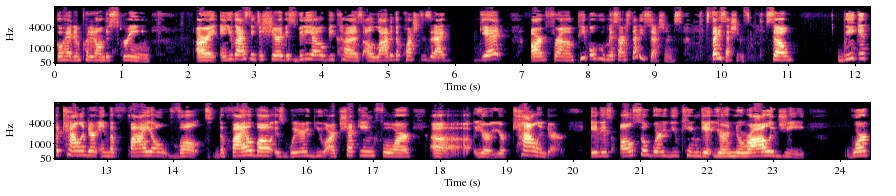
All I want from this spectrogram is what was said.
go ahead and put it on the screen. All right. And you guys need to share this video because a lot of the questions that I get are from people who miss our study sessions, study sessions. So we get the calendar in the file vault. The file vault is where you are checking for uh, your your calendar. It is also where you can get your neurology work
